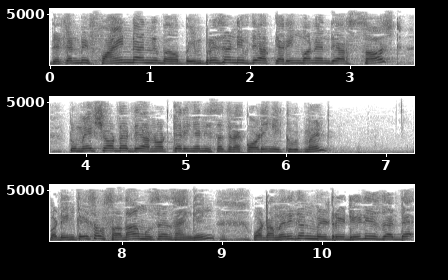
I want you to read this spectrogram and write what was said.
they can be fined and uh, imprisoned if they are carrying one and they are searched to make sure that they are not carrying any such recording equipment. But in case of Saddam Hussein's hanging, what American military did is that they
